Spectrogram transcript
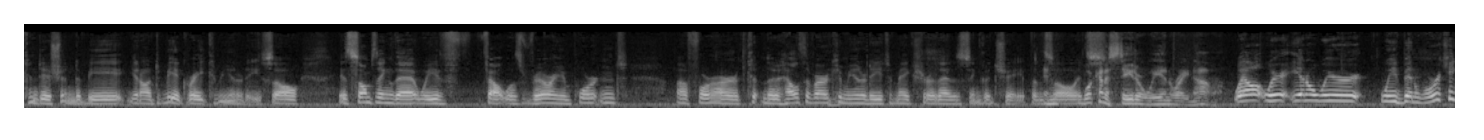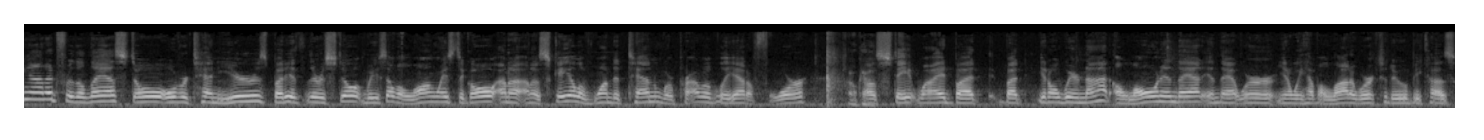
condition to be, you know, to be a great community. So it's something that we've felt was very important uh, for our the health of our community to make sure that it's in good shape. And, and so, what kind of state are we in right now? Well, we're you know we're we've been working on it for the last oh over ten years, but it, there's still we still have a long ways to go. On a, on a scale of one to ten, we're probably at a four okay. uh, statewide. But but you know we're not alone in that. In that we're you know we have a lot of work to do because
